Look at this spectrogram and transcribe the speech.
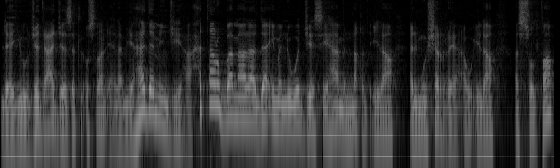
لا يوجد عجزت الأسرة الإعلامية. هذا من جهة. حتى ربما دائما نوجه سهام النقد إلى المشرع أو إلى السلطة.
